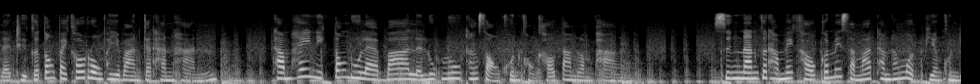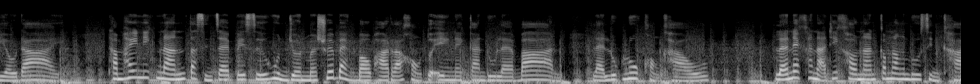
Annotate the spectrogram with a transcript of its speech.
และถือก็ต้องไปเข้าโรงพยาบาลกระทันหันทำให้นิกต้องดูแลบ้านและลูกๆ ทั้งสองคนของเขาตามลำพัง ซึ่งนั่นก็ทำให้เขาก็ไม่สามารถทำทั้งหมดเพียงคนเดียวได้ทำให้นิกนั้นตัดสินใจไปซื้อหุ่นยนต์มาช่วยแบ่งเบาภาระของตัวเองในการดูแลบ้าน และลูกๆของเขา และในขณะที่เขานั้นกำลังดูสินค้า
